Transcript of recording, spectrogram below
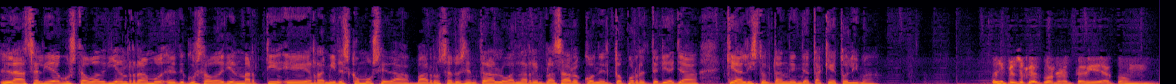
la salida de Gustavo Adrián Ramos, eh, de Gustavo Adrián Martí, eh, Ramírez, ¿cómo se da? ¿Va a Rosario Central? ¿Lo van a reemplazar o con el Topo Retería ya queda listo el tándem de ataque de Tolima? Pues yo pienso que con Rentería, con,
